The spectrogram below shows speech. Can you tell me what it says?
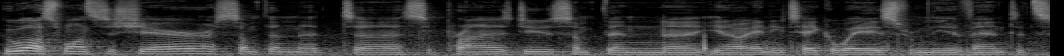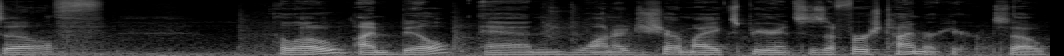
Who else wants to share something that uh, surprised you? Something, uh, you know, any takeaways from the event itself? Hello, I'm Bill, and wanted to share my experience as a first timer here. So,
